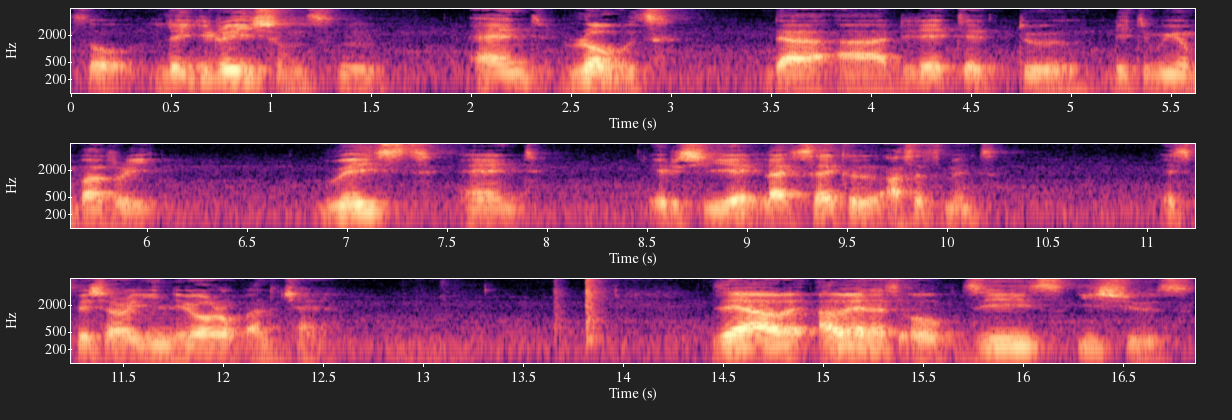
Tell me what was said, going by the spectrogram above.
so regulations and laws that are related to lithium-ion battery waste and LCA life cycle assessment, especially in Europe and China. Their awareness of these issues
